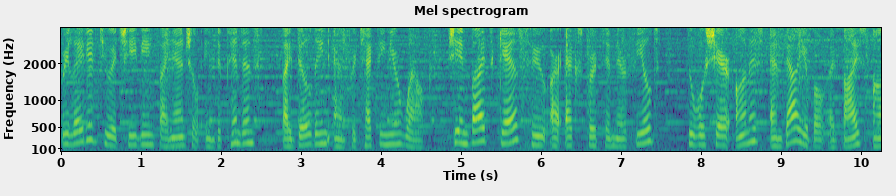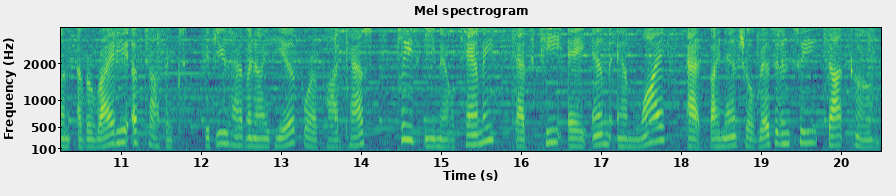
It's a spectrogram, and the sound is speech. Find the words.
related to achieving financial independence by building and protecting your wealth. She invites guests who are experts in their fields who will share honest and valuable advice on a variety of topics. If you have an idea for a podcast, please email Tammy, that's T A M M Y, at financialresidency.com.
